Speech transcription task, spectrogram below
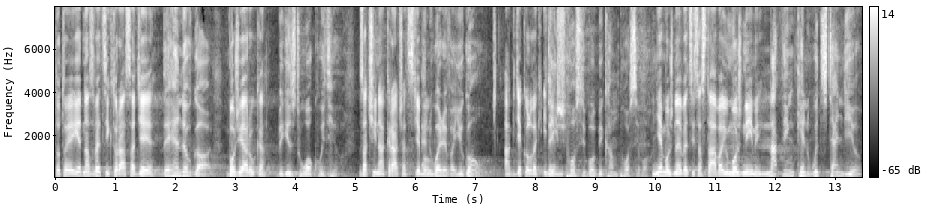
toto je jedna z vecí, ktorá sa deje. The hand of God Božia ruka begins to walk with you. začína kráčať s And tebou. wherever you go, A kdekoľvek the ideš, impossible become possible. nemožné veci sa stávajú možnými. Nothing can withstand you.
